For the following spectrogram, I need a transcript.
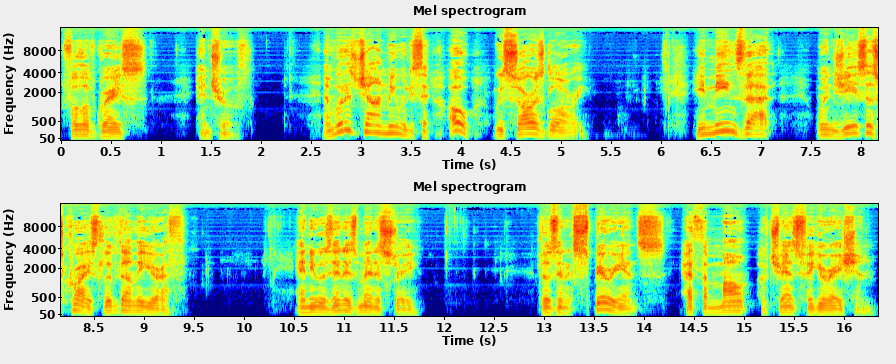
full of grace and truth. And what does John mean when he said, Oh, we saw his glory? He means that when Jesus Christ lived on the earth and he was in his ministry, there was an experience at the Mount of Transfiguration.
